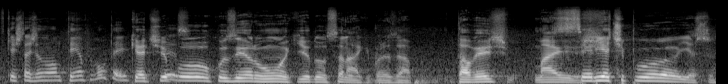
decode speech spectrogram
fiquei estagiando lá um tempo e voltei. Que é tipo Isso. o Cozinheiro 1 aqui do Senac, por exemplo. Talvez mais... Seria tipo isso.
